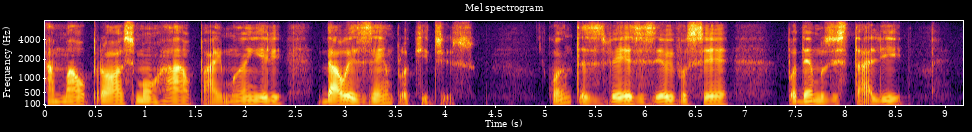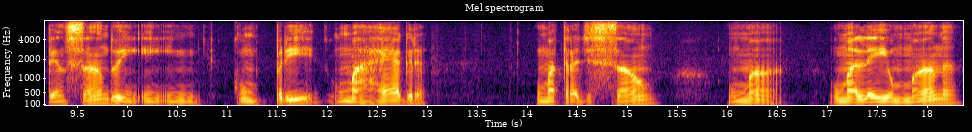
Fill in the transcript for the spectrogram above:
Amar o próximo, honrar o pai e mãe, ele dá o exemplo aqui disso. Quantas vezes eu e você podemos estar ali pensando em, em, em cumprir uma regra, uma tradição, uma, uma lei humana,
